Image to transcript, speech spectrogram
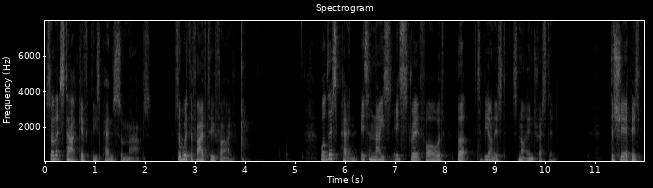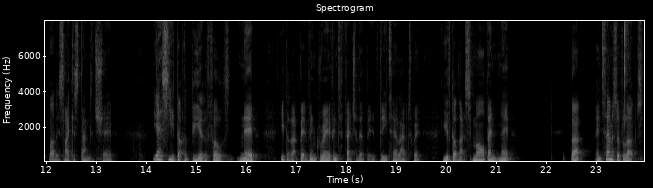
So let's start giving these pens some marks. So with the 525, well, this pen, it's a nice, it's straightforward, but to be honest, it's not interesting. The shape is, well, it's like a standard shape. Yes, you've got a beautiful nib. You've got that bit of engraving to fetch a little bit of detail out to it. You've got that small bent nib. But in terms of looks,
